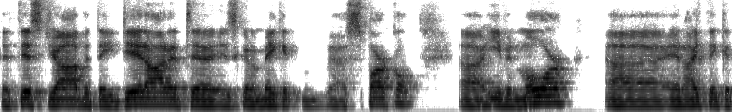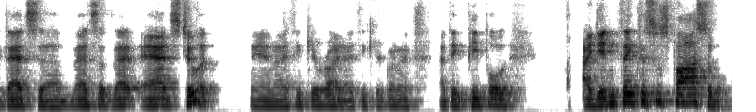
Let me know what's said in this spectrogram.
that this job that they did on it uh, is going to make it uh, sparkle uh, even more. Uh, and I think that that's that's that adds to it. And I think you're right. I think you're going to. I think people I didn't think this was possible.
